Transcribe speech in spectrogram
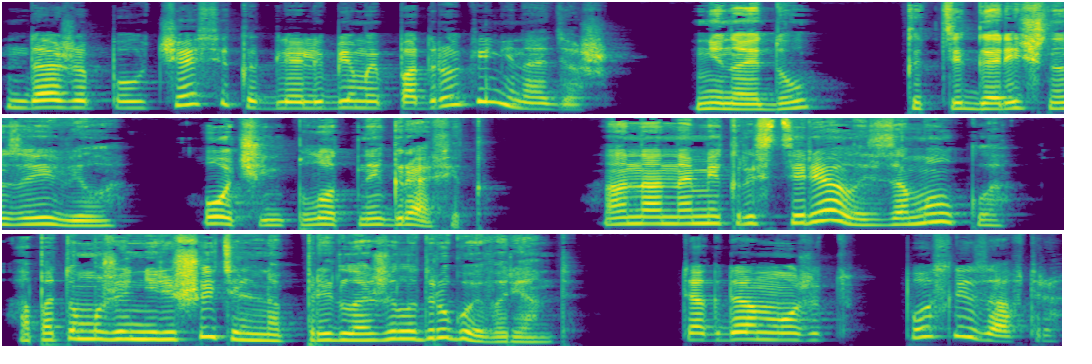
«Даже полчасика для любимой подруги не найдешь?» «Не найду», – категорично заявила. «Очень плотный график». Она на миг растерялась, замолкла, а потом уже нерешительно предложила другой вариант. «Тогда, может, послезавтра?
